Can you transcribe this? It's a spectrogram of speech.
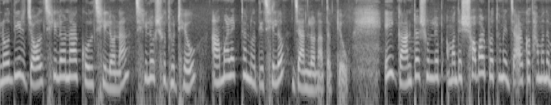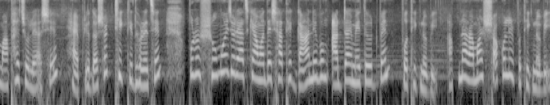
নদীর জল ছিল না, কুল ছিল না, ছিল শুধু ঢেউ। আমার একটা নদী ছিল, জানলো না তো কেউ। এই গানটা শুনলে আমাদের সবার প্রথমে যার কথা আমাদের মাথায় চলে আসে হ্যাঁ প্রিয় দর্শক ঠিকই ধরেছেন। পুরো সময় জুড়ে আজকে আমাদের সাথে গান এবং আড্ডায় মেতে উঠবেন পথিক নবী। আপনার, আমার সকলের পথিক নবী।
